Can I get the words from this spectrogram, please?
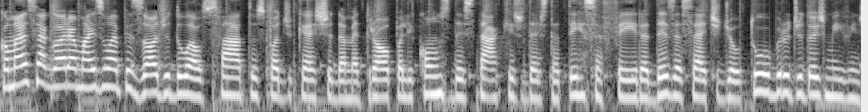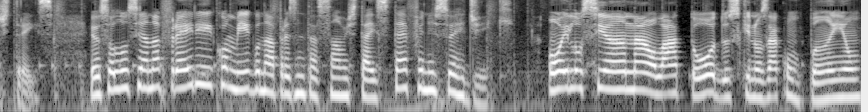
Começa agora mais um episódio do Aos Fatos, podcast da Metrópole, com os destaques desta terça-feira, 17 de outubro de 2023. Eu sou Luciana Freire e comigo na apresentação está Stephanie Swerdick. Oi, Luciana. Olá a todos que nos acompanham.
